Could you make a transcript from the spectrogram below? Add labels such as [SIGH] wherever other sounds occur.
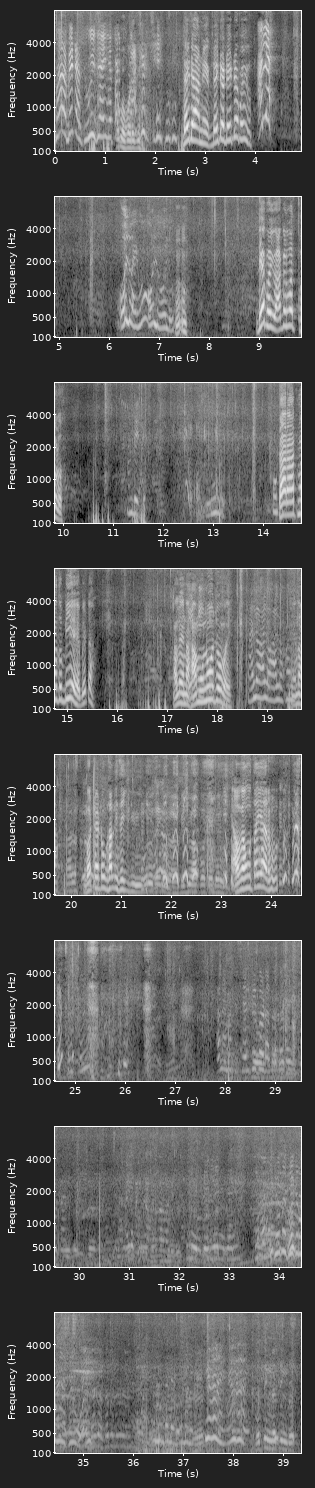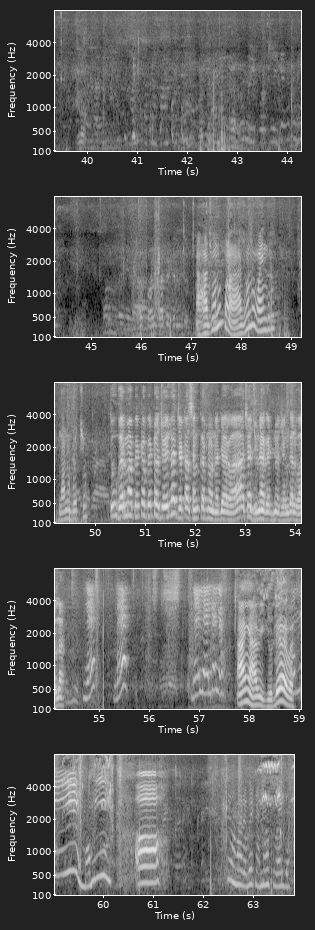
મારા બેટા જોઈ જાય છે ખબર પડી ગઈ. પાછળથી. દઈ દે આને એક દઈ દે દઈ દે ભાઈ ઓલું આવ્યું ઓલું ઓલું. હમ. દે ભાઈ આગળ વધ થોડો. તારા હાથમાં તો બે હે બેટા. હાલો એના હામું ન જોવાય. એના બટેટું ખાલી થઈ ગયું હવે હું તૈયાર હું. નથિંગ નથિંગ બ્રો હા જો ને પણ હા જો ને વાંદરું? નાનું બચ્ચું. તું ઘરમાં બેઠો બેઠો જોઈ લે જટાશંકર નો નજારો. આ છે જુનાગઢ નો જંગલ વાલા લે. લે લે લે લે. લે અહીંયા આવી ગયું. લે હવે. મમ્મી કેવા બેટા નસ વાગ્યા.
